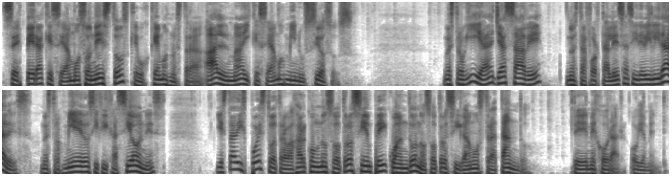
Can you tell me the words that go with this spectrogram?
se espera que seamos honestos, que busquemos nuestra alma y que seamos minuciosos. Nuestro guía ya sabe nuestras fortalezas y debilidades, nuestros miedos y fijaciones, y está dispuesto a trabajar con nosotros siempre y cuando nosotros sigamos tratando de mejorar, obviamente.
